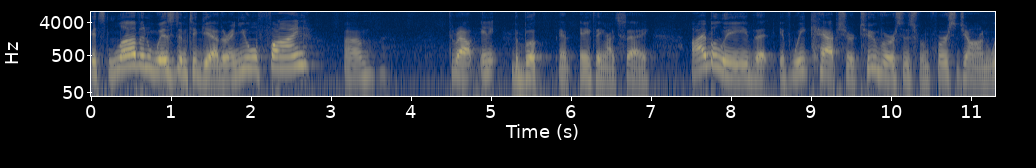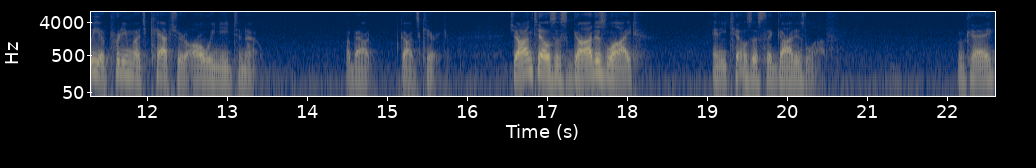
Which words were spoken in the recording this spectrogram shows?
it's love and wisdom together, and you will find um, throughout any, the book and anything I say, I believe that if we capture two verses from 1 John, we have pretty much captured all we need to know about God's character. John tells us God is light, and he tells us that God is love. Okay?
